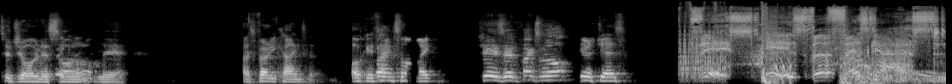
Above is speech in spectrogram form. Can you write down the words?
to join us on, on here. That's very kind. Okay, thanks, thanks a lot, mate. Cheers, and thanks a lot. Cheers, Jez. This is the Fezcast.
